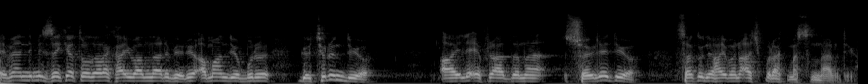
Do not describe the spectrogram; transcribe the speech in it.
Efendimiz zekat olarak hayvanları veriyor. Aman diyor bunu götürün diyor. Aile efradına söyle diyor. Sakın diyor hayvanı aç bırakmasınlar diyor.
